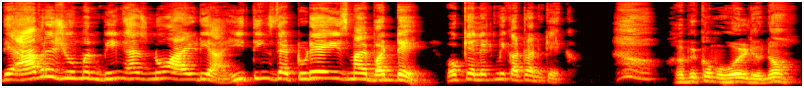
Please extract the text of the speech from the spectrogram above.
The average human being has no idea. He thinks that today is my birthday. Okay, let me cut one cake. I become old, you know.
